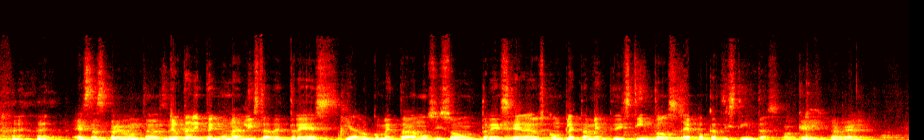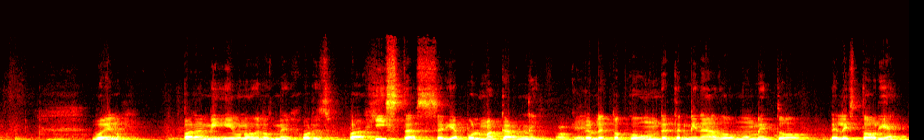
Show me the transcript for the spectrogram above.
Esas preguntas... de- Yo también tengo una lista de tres, ya lo comentábamos, y son tres géneros completamente distintos, épocas distintas. Ok, a ver. Bueno, para mí uno de los mejores bajistas sería Paul McCartney, pero le tocó un determinado momento de la historia.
